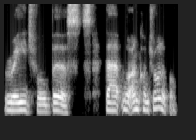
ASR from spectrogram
rageful bursts that were uncontrollable.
